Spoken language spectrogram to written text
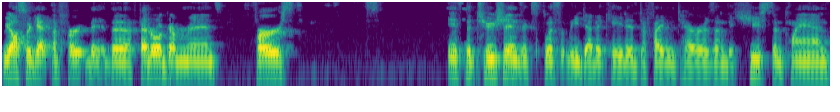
We also get the, fir- the, the federal government's first institutions explicitly dedicated to fighting terrorism. The Huston Plan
